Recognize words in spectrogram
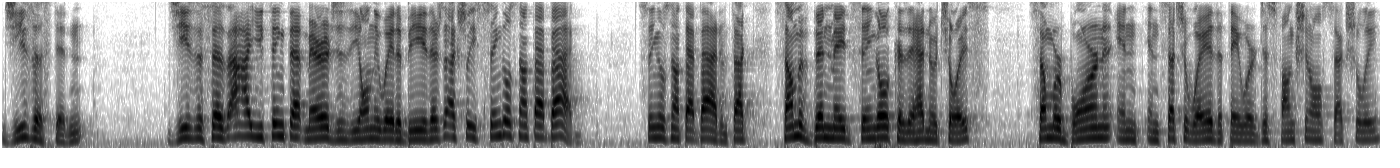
Jesus didn't. Jesus says, ah, you think that marriage is the only way to be. There's actually, single's not that bad. Single's not that bad. In fact, some have been made single because they had no choice. Some were born in, in such a way that they were dysfunctional sexually.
